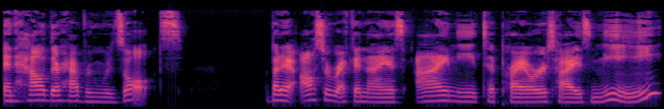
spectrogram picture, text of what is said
and how they're having results. But I also recognize I need to prioritize me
